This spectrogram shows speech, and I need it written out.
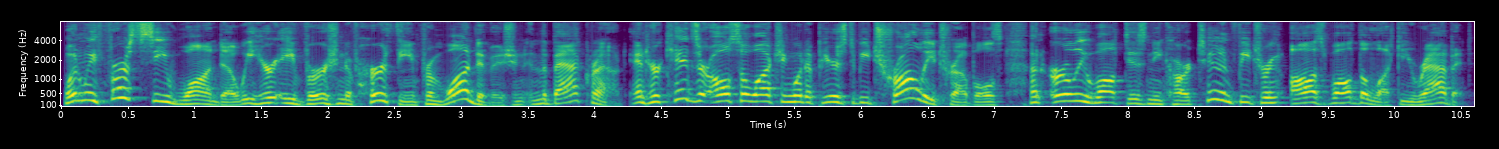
When we first see Wanda, we hear a version of her theme from WandaVision in the background, and her kids are also watching what appears to be Trolley Troubles, an early Walt Disney cartoon featuring Oswald the Lucky Rabbit.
